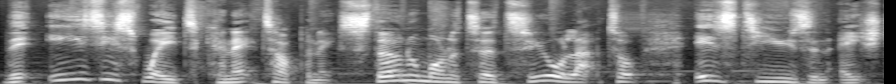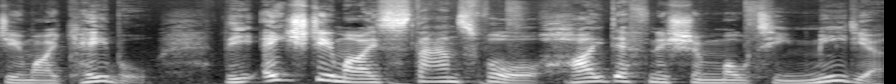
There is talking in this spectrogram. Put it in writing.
The easiest way to connect up an external monitor to your laptop is to use an HDMI cable. The HDMI stands for High Definition Multimedia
